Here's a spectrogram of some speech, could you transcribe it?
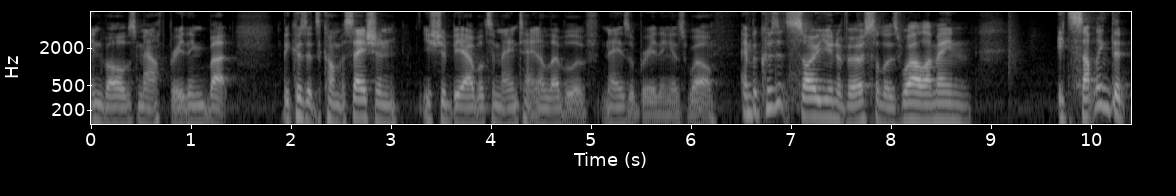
involves mouth breathing but because it's a conversation you should be able to maintain a level of nasal breathing as well And because it's so universal as well, I mean, it's something that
